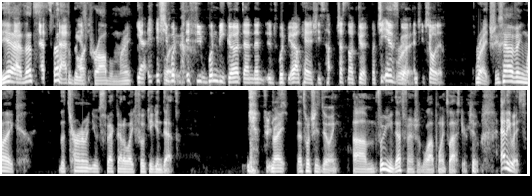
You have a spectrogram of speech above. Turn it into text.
yeah, that's that's that's, sad the biggest part. problem, right? yeah if, if she Like- would if she wouldn't be good then then it would be okay she's just not good but she is Right. good and she showed it Right, she's having like the tournament you expect out of like Fukigen Death. yeah right? much. That's what she's doing. Um, Fuki Death finished with a lot of points last year too. Anyways,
